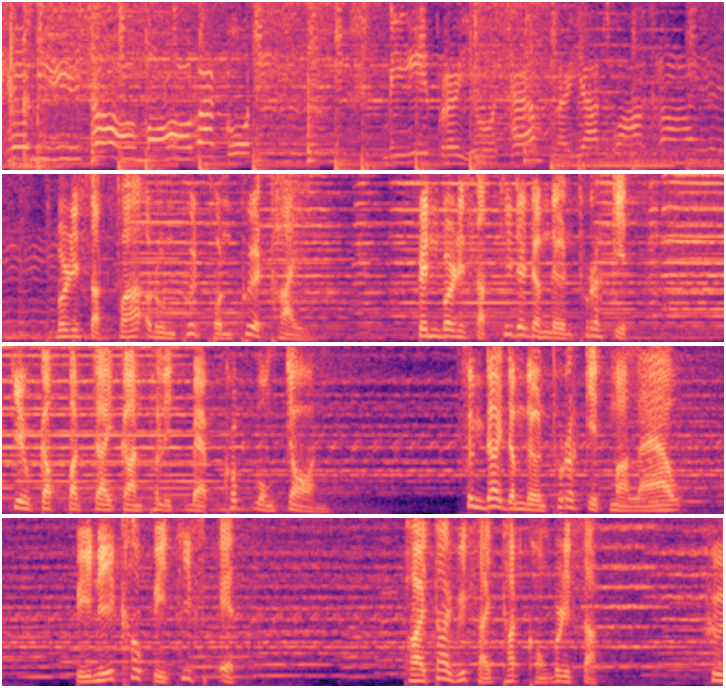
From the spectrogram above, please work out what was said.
เคมีช่อมรกตมีประโยชน์แถมประหยัดกว่าใคร บริษัทฟ้าอรุณพืชผลเพื่อไทย เป็นบริษัทที่ได้ดำเนินธุรกิจ เกี่ยวกับปัจจัยการผลิตแบบครบวงจร ซึ่งได้ดำเนินธุรกิจมาแล้ว ปีนี้เข้าปีที่ 11 ภายใต้วิสัยทัศน์ของบริษัท คือ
